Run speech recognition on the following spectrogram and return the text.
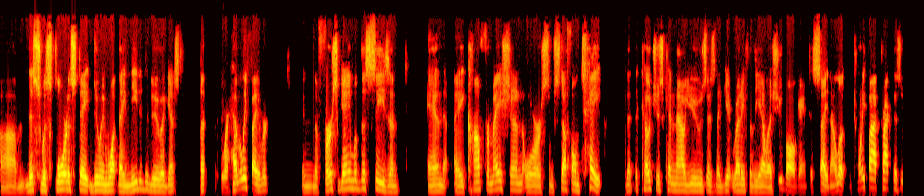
Um, this was Florida State doing what they needed to do against. They were heavily favored in the first game of the season, and a confirmation or some stuff on tape that the coaches can now use as they get ready for the LSU ball game to say, now look, 25 practices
